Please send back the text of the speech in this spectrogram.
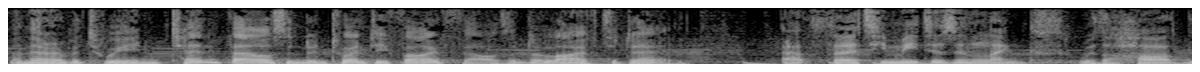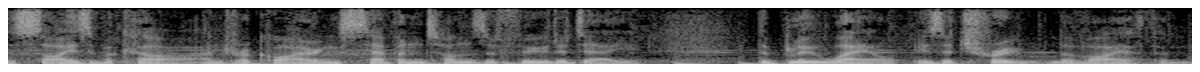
and there are between 10,000 and 25,000 alive today. At 30 metres in length, with a heart the size of a car and requiring 7 tonnes of food a day, the blue whale is a true leviathan.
